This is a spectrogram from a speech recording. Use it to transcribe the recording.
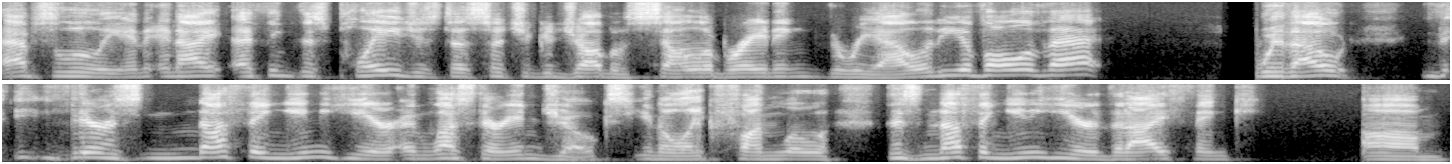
Absolutely. And and I, I think this play just does such a good job of celebrating the reality of all of that without there's nothing in here unless they're in jokes, you know, like fun little there's nothing in here that I think um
